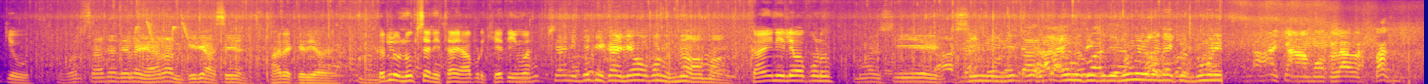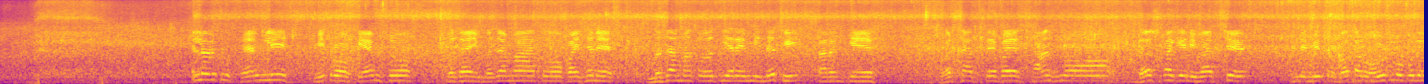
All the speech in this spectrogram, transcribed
શું કેવું? વરસાદે એટલે હેરાન કર્યા છે. હારે કરી આવે કેટલું નુકસાની થાય આપણી ખેતીમાં? નુકસાની બધી કાંઈ લેવા પણ ન આમાં. કાંઈ નહીં લેવા પણ બસ એ સિંગનું આવ્યું હતું બધું ડુંગળીમાં નાખ્યું ડુંગળી હેલો તું ફેમિલી મિત્રો કેમ છો? બધા મજામાં? તો ભાઈ છે ને મજામાં તો અત્યારે એમ નથી કારણ કે વરસાદ છે ભાઈ સાંજનો દસ વાગ્યાની વાત છે. અને મિત્રો બતાવો, એટલો બધો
